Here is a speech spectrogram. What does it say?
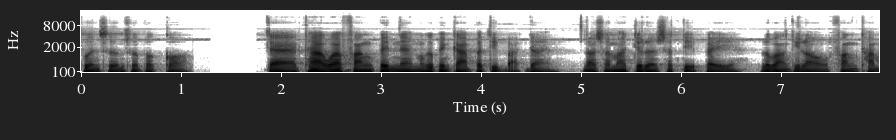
ส่วนเสริมส่วนประกอบ แต่ถ้าว่าฟังเป็นนะมันก็เป็นการปฏิบัติได้ เราสามารถเจริญสติไประหว่างที่เราฟังธรรม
